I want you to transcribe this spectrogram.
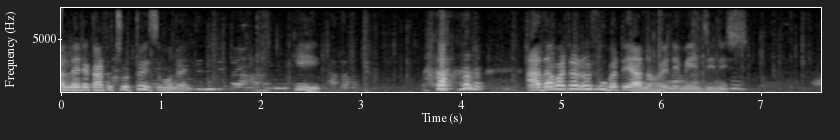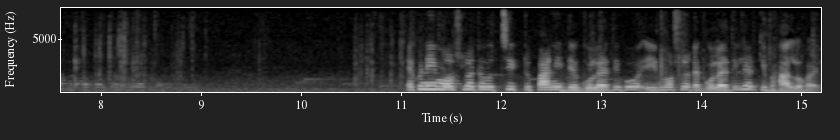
আল্লাহ, এটা কাটা ছোট্ট হয়েছে মনে হয়। কি? আদা বাটা, রসুন বাটে আনা হয়নি মেন জিনিস। এখন এই মশলাটা হচ্ছে একটু পানি দিয়ে গোলায় দিব। এই মশলাটা গোলায় দিলে আর কি ভালো হয়।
